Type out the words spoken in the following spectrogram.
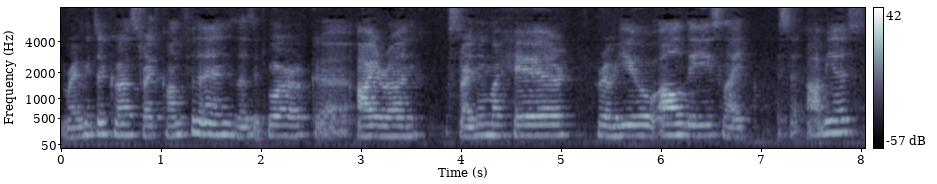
Remington curl straight confidence does it work? Uh, iron straightening my hair review all these like I said obvious?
